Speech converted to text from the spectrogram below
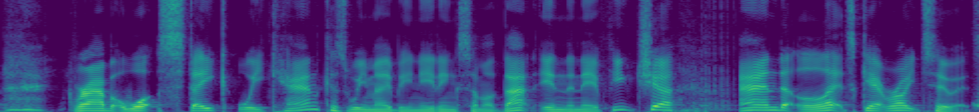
grab what steak we can, because we may be needing some of that in the near future, and let's get right to it.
